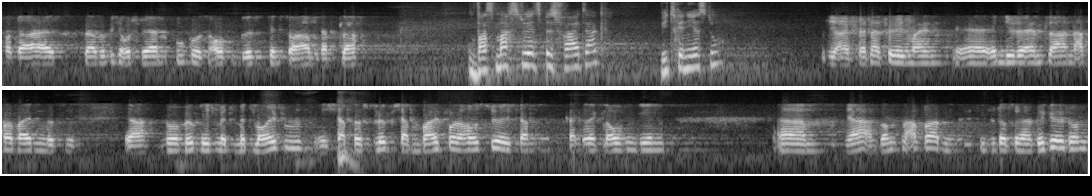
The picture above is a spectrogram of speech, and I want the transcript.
Von daher ist es da wirklich auch schwer, einen Fokus auf ein gewisses Ding zu haben, ganz klar. Was machst du jetzt bis Freitag? Wie trainierst du? Ja, ich werde natürlich meinen äh, individuellen Plan abarbeiten. Das ist ja nur möglich mit, mit Läufen. Ich habe das Glück, ich habe einen Wald vor der Haustür, ich kann, kann direkt laufen gehen. Ähm, ja, ansonsten abwarten, wie sich die Situation entwickelt und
